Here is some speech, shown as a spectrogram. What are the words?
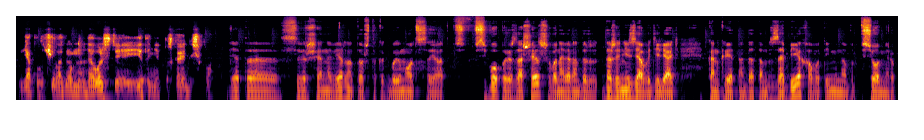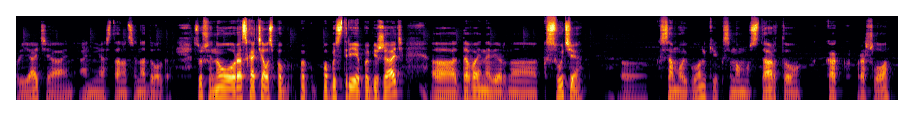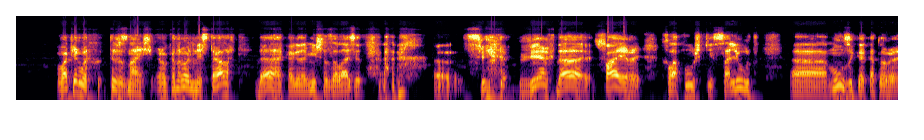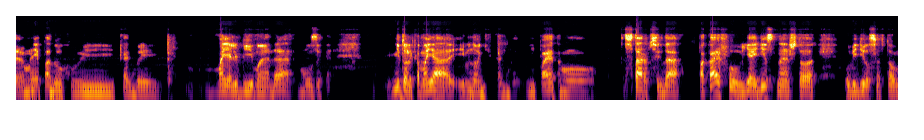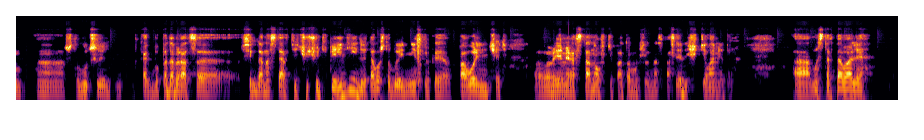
я получил огромное удовольствие, и это не отпускает до сих пор. Это совершенно верно, то, что как бы эмоции от всего произошедшего, наверное, даже, нельзя выделять конкретно, да, там забег, а вот именно вот все мероприятие, а, они останутся надолго. Слушай, ну раз хотелось побыстрее побежать, э, давай, наверное, к сути, э, к самой гонке, к самому старту, как прошло. Во-первых, ты же знаешь, рок-н-ролльный старт, да, когда Миша залазит э, вверх, да, фаеры, хлопушки, салют, э, музыка, которая мне по духу и как бы моя любимая, да, музыка. Не только моя, и многих, как бы. И поэтому старт всегда по кайфу. Я единственное, что убедился в том, э, что лучше как бы подобраться всегда на старте чуть-чуть впереди, для того, чтобы несколько повольничать во время расстановки, потом уже на последующих километрах. А мы стартовали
